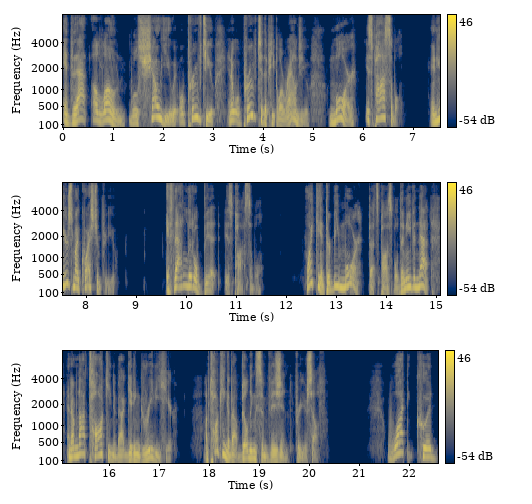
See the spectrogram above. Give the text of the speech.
And that alone will show you, it will prove to you, and it will prove to the people around you more is possible. And here's my question for you. If that little bit is possible, why can't there be more that's possible than even that? And I'm not talking about getting greedy here. I'm talking about building some vision for yourself. What could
